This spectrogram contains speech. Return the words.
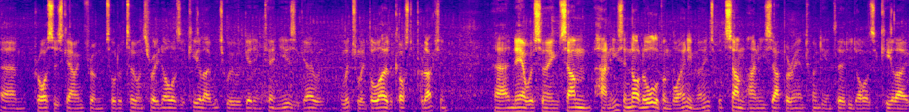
Um, prices going from sort of two and three dollars a kilo, which we were getting 10 years ago, were literally below the cost of production. Uh, now we're seeing some honeys, and not all of them by any means, but some honeys up around 20 and 30 dollars a kilo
